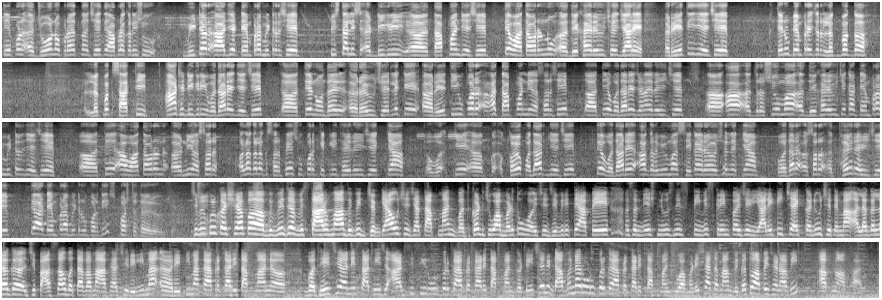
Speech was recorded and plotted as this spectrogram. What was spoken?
તે પણ જોવાનો પ્રયત્ન છે તે આપણે કરીશું. મીટર, આ જે ટેમ્પરામીટર છે પિસ્તાલીસ ડિગ્રી તાપમાન જે છે તે વાતાવરણનું દેખાઈ રહ્યું છે. જ્યારે રેતી જે છે તેનું ટેમ્પરેચર લગભગ લગભગ સાતથી આઠ ડિગ્રી વધારે જે છે તે નોંધાઈ રહ્યું છે. એટલે કે રેતી ઉપર આ તાપમાનની અસર છે તે વધારે જણાઈ રહી છે. આ દ્રશ્યોમાં દેખાઈ રહ્યું છે કે આ ટેમ્પરામીટર જે છે તે આ વાતાવરણની અસર અલગ અલગ સરફેસ ઉપર કેટલી થઈ રહી છે, ક્યાં કે કયો પદાર્થ જે છે તે વધારે આ ગરમીમાં શેકાઈ રહ્યો છે ને ક્યાં વધારે અસર થઈ રહી છે તે આ ટેમ્પરામીટર ઉપરથી સ્પષ્ટ થઈ રહ્યું છે. જી બિલકુલ કશ્યપ વિવિધ વિસ્તારોમાં વિવિધ જગ્યાઓ છે જ્યાં તાપમાન વધઘટ જોવા મળતું હોય છે. જેવી રીતે આપે સંદેશ ન્યૂઝની ટીવી સ્ક્રીન પર જે રિયાલિટી ચેક કર્યું છે તેમાં અલગ અલગ જે પાસાઓ બતાવવામાં આવ્યા છે. રેલીમાં રેતીમાં કયા પ્રકારે તાપમાન વધે છે અને સાથે જ આરસીસી રોડ પર કયા પ્રકારે તાપમાન ઘટે છે અને ડામરના રોડ ઉપર કયા પ્રકારે તાપમાન જોવા મળે છે આ તમામ વિગતો આપે જણાવી આપનો આભાર.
